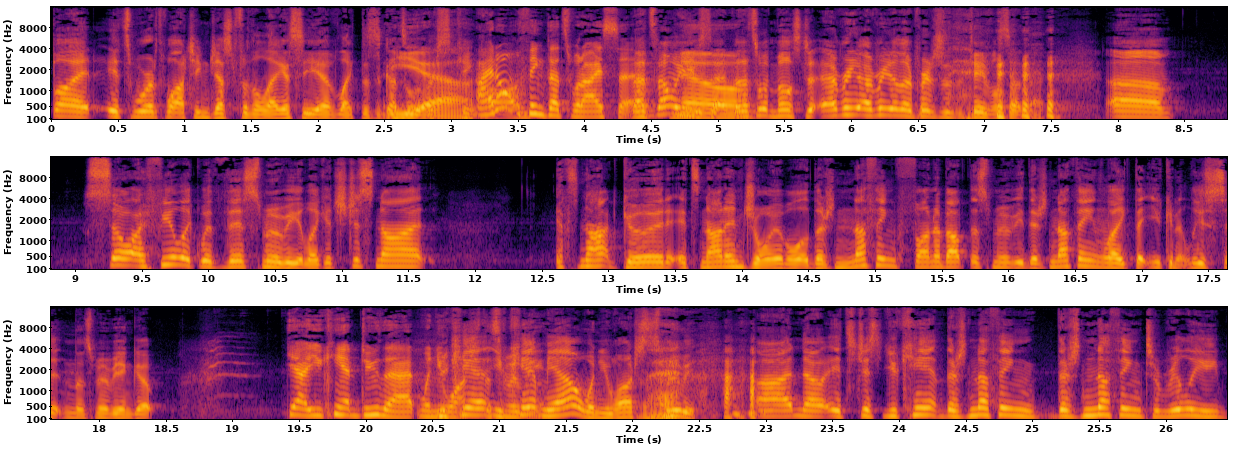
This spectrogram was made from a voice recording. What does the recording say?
but it's worth watching just for the legacy of like this is Godzilla Yeah. versus King Kong. I don't think that's what I said. That's not what you said, but that's what most every every other person at the table said that. um, so I feel like with this movie, like it's just not. It's not good. It's not enjoyable. There's nothing fun about this movie. There's nothing like that you can at least sit in this movie and go. yeah, you can't do that when you, You watch can't. this You movie. can't meow when you watch this movie. uh, no, it's just you can't. There's nothing. There's nothing to really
